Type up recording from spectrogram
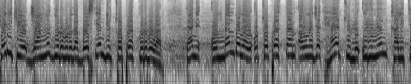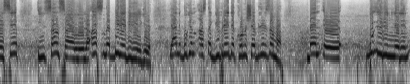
her iki canlı grubunu da besleyen bir toprak grubu var. Yani ondan dolayı o topraktan alınacak her türlü ürünün kalitesi insan sağlığıyla aslında birebir ilgili. Yani bugün aslında gübreyi de konuşabiliriz ama ben e, bu ürünlerin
